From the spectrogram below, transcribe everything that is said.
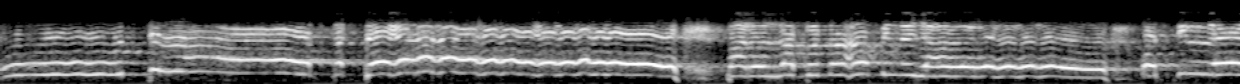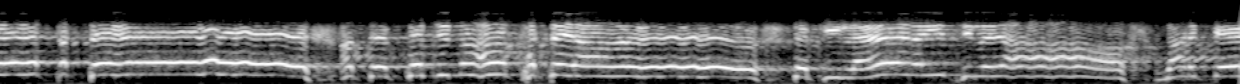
او چلے پر لب نہ مل جائے وہ چلے کٹے، اتے کچھ نہ کھٹیا کی لے نہیں چلیا لڑ کے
